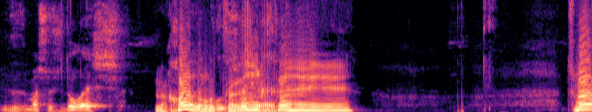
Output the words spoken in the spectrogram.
זה משהו שדורש... נכון, הוא צריך... תשמע,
